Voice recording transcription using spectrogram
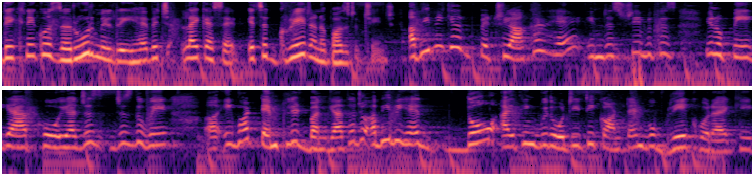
देखने को ज़रूर मिल रही है which like I said it's a great and a positive change अभी भी क्या पेट्रियाकल है industry because you know pay gap हो या जस्ट जस्ट द वे एक बहुत टेम्पलेट बन गया था जो अभी भी है though I think with O T T content वो ब्रेक हो रहा है कि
